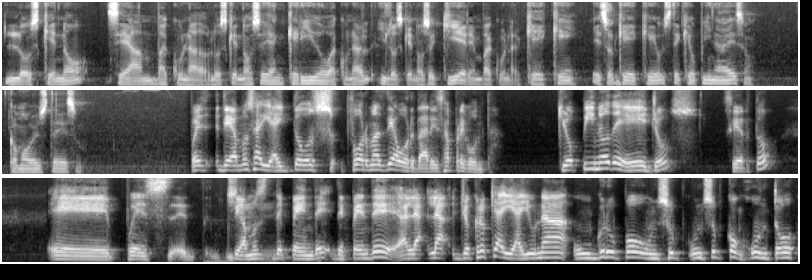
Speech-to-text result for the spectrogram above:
Los que no se han vacunado, los que no se han querido vacunar y los que no se quieren vacunar. ¿Qué, qué? ¿Eso qué, qué? ¿Usted qué opina de eso? ¿Cómo ve usted eso? Pues digamos, ahí hay dos formas de abordar esa pregunta. ¿Qué opino de ellos? ¿Cierto? Eh, pues, eh, digamos, depende, depende. yo creo que ahí hay una, un grupo, un, un subconjunto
